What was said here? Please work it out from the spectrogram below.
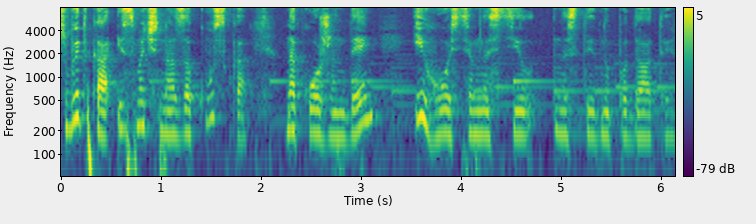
Швидка і смачна закуска на кожен день і гостям на стіл не стидно подати.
